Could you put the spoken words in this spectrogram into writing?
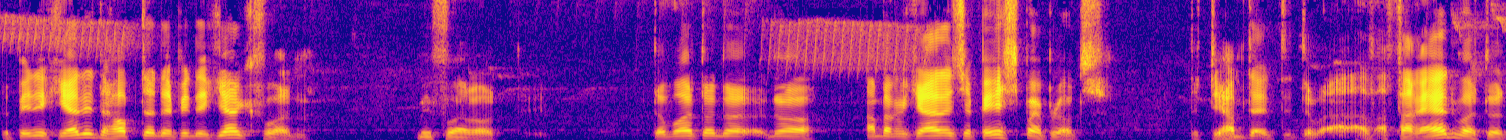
Da bin ich gerne in der Hauptstadt, da bin ich gerne gefahren mit dem Fahrrad. Da war dann der, der amerikanische Baseballplatz. Die haben da, da, ein Verein war dort.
